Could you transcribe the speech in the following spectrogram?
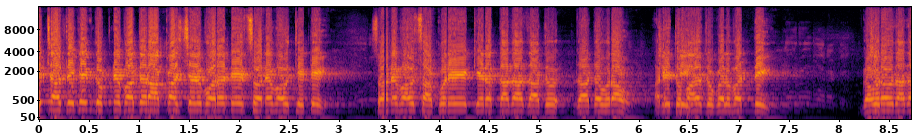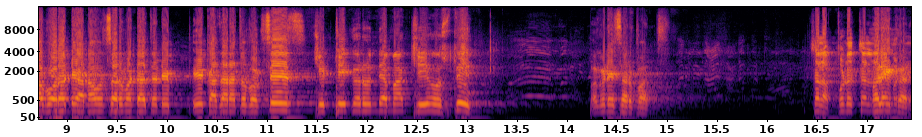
किंग दुपणे बादर आकाश चेड बोराटे सोनेभाऊ तिटे सोनेभाऊ साकुरे किरण दादा जाधव जाधवराव आणि. तुम्हाला जुगलबंदी. गौरव दादा बोराटे अनाउन्सर मंडळासाठी एक हजाराचं बक्षीस. चिठ्ठी करून द्या मागची व्यवस्थित पगडे सरपंच. चला पुढे चल मलेकर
